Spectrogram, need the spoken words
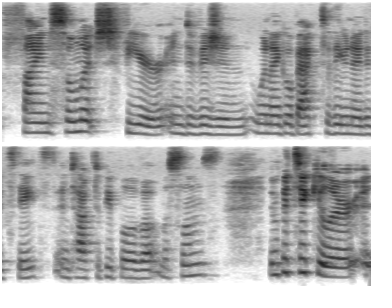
find so much fear and division when I go back to the United States and talk to people about Muslims. In particular, in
